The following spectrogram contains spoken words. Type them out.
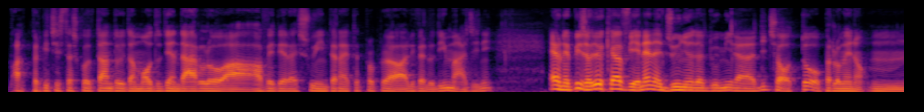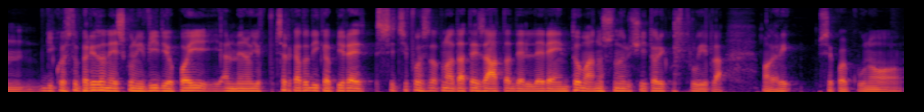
ah, per chi ci sta ascoltando dà modo di andarlo a vedere su internet proprio a livello di immagini, è un episodio che avviene nel giugno del 2018, o perlomeno mh, mm, di questo periodo ne escono i video, poi almeno io ho cercato di capire se ci fosse stata una data esatta dell'evento, ma non sono riuscito a ricostruirla. Magari se qualcuno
